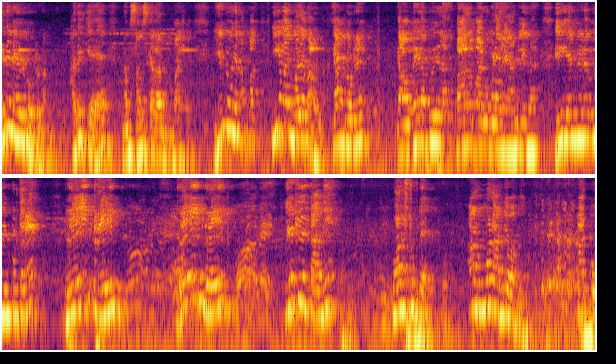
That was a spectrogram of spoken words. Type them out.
ಇದನ್ನು ಹೇಳಿಕೊಟ್ರು ನಮ್ಗೆ. ಅದಕ್ಕೆ ನಮ್ಮ ಸಂಸ್ಕಾರ ನಮ್ಮ ಭಾಷೆ. ಇನ್ನೂ ಏನಪ್ಪ? ಈವಾಗ ಮಳೆ ಬರಲ್ಲ. ಯಾಕೆ ನೋಡ್ರಿ? ಯಾವ ಮೇಡಮು ಇಲ್ಲ, ಬಾರೋ ಬಾರೋ ಮಳೆ ಅನ್ನಲಿಲ್ಲ ಈಗ ಏನು ಮೇಡಮ್ ಹೇಳ್ಕೊಡ್ತಾರೆ rain rain rain rain little Tommy wants to play ಆ ಮೋಡ ಹಂಗೆ ವಾಪಸ್ ಹಾಕೋ,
